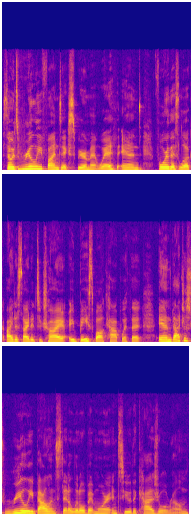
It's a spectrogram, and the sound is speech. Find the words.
So it's really fun to experiment with. And for this look, I decided to try a baseball cap with it. And that just really balanced it a little bit more into the casual realm.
